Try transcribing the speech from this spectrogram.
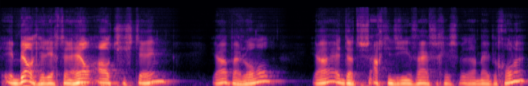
In België ligt een heel oud systeem, ja, bij Lommel. Ja, en dat is 1853 is we daarmee begonnen.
